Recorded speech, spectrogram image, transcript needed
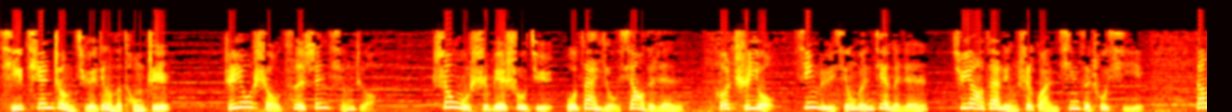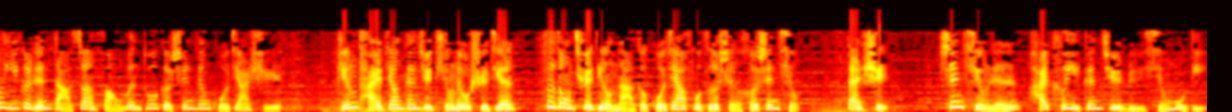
其签证决定的通知。只有首次申请者、生物识别数据不再有效的人。和持有新旅行文件的人需要在领事馆亲自出席。当一个人打算访问多个申根国家时，平台将根据停留时间自动确定哪个国家负责审核申请。但是，申请人还可以根据旅行目的，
